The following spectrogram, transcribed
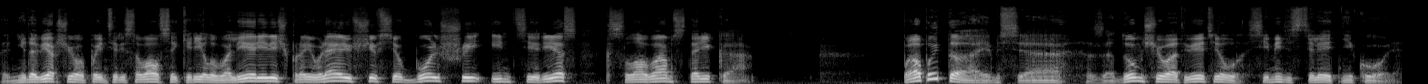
Недоверчиво поинтересовался Кирилл Валерьевич, проявляющий все больший интерес к словам старика. «Попытаемся», — задумчиво ответил семидесятилетний Коля.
